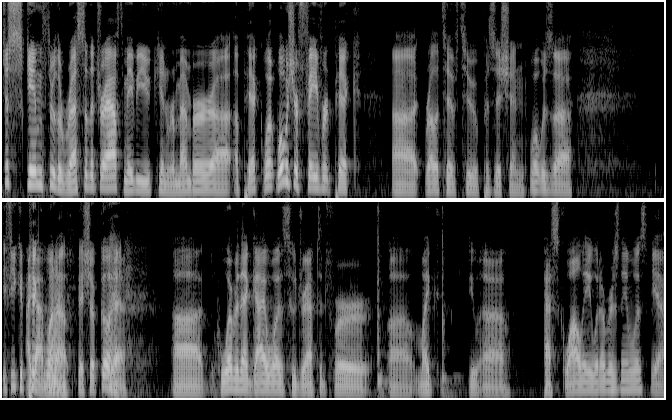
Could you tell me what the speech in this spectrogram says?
just skim through the rest of the draft. Maybe you can remember uh, a pick. What what was your favorite pick uh, relative to position? What was uh if you could pick one mine. out, Bishop? Go ahead. Yeah. Uh, whoever that guy was who drafted for uh, Mike do uh, Pasquale, whatever his name was. Yeah.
